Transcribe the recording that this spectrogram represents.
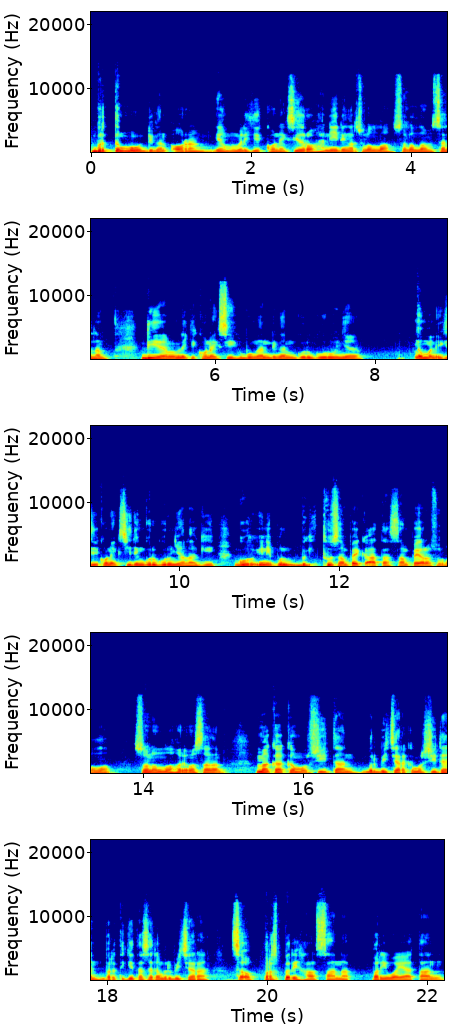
bertemu dengan orang yang memiliki koneksi rohani dengan Rasulullah Sallallahu Alaihi Wasallam. Dia memiliki koneksi hubungan dengan guru-gurunya, memiliki koneksi dengan guru-gurunya lagi. Guru ini pun begitu sampai ke atas sampai Rasulullah Shallallahu Alaihi Wasallam. Maka kemursidan berbicara kemursidan berarti kita sedang berbicara perihal sanat periwayatan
